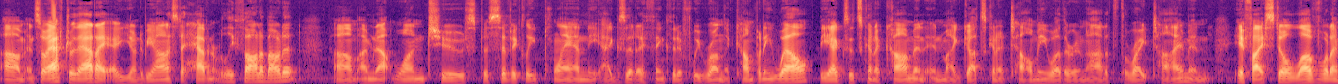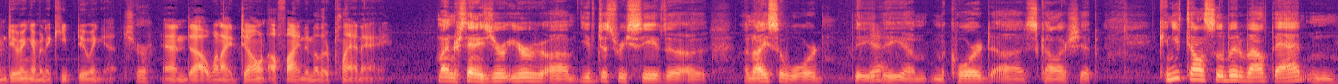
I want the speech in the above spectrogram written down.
Um, and so after that, I, you know, to be honest, I haven't really thought about it. Um, I'm not one to specifically plan the exit. I think that if we run the company well, the exit's going to come, and, and my gut's going to tell me whether or not it's the right time. And if I still love what I'm doing, I'm going to keep doing it. Sure. And uh, when I don't, I'll find another plan A. My understanding is you're, you're um, you've just received a, a, a nice award, the yeah. the um, McChord uh, Scholarship. Can you tell us a little bit about that and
